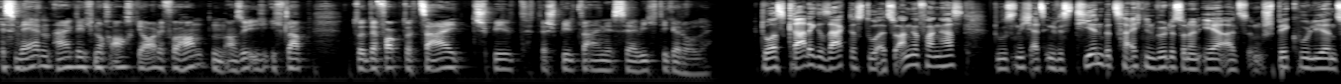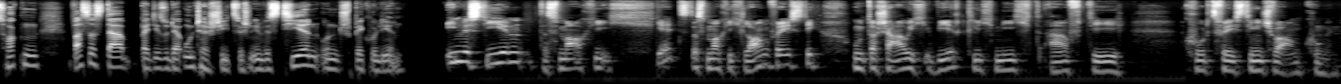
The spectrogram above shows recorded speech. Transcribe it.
es wären eigentlich noch acht Jahre vorhanden. Also ich, ich glaube, der Faktor Zeit spielt, der spielt da eine sehr wichtige Rolle. Du hast gerade gesagt, dass du, als du angefangen hast, du es nicht als Investieren bezeichnen würdest, sondern eher als ähm, Spekulieren, Zocken. Was ist da bei dir so der Unterschied zwischen Investieren und Spekulieren? Investieren, das mache ich jetzt, das mache ich langfristig und da schaue ich wirklich nicht auf die kurzfristigen Schwankungen.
